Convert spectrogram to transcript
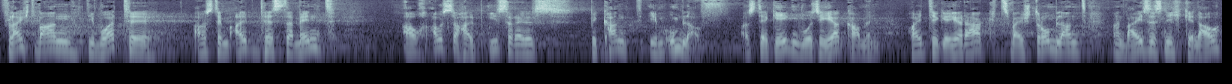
Vielleicht waren die Worte aus dem Alten Testament auch außerhalb Israels bekannt im Umlauf, aus der Gegend, wo sie herkamen, heutige Irak, zwei Stromland, man weiß es nicht genau.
